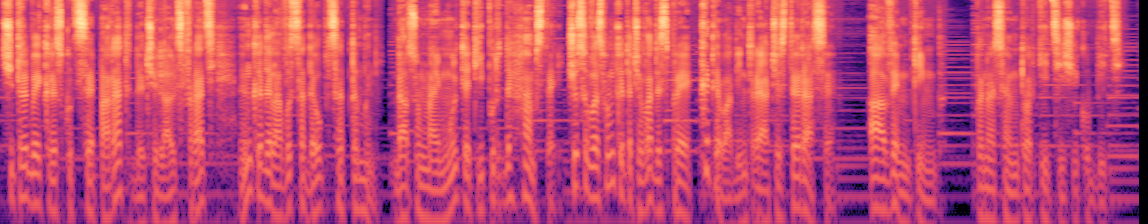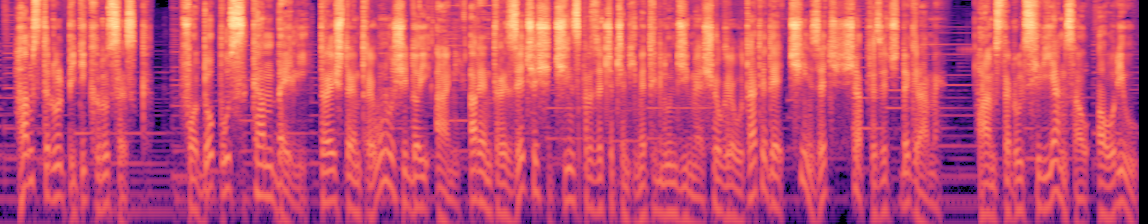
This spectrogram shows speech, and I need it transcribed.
și trebuie crescut separat de ceilalți frați încă de la vârsta de 8 săptămâni. Dar sunt mai multe tipuri de hamsteri și o să vă spun câte ceva despre câteva dintre aceste rase. Avem timp până se întorc iții și cubiții. Hamsterul pitic rusesc Fodopus campbelli trăiește între 1 și 2 ani, are între 10 și 15 cm lungime și o greutate de 50-70 de grame. Hamsterul sirian sau auriu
